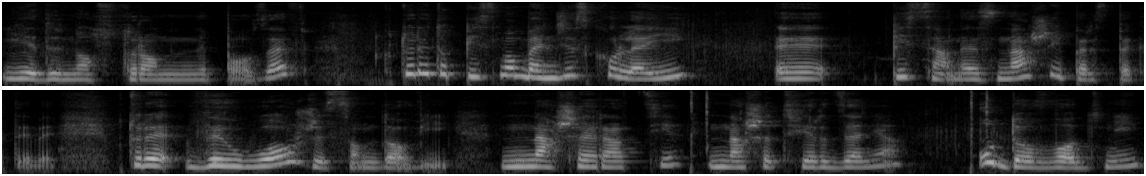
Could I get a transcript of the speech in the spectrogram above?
jednostronny pozew, które to pismo będzie z kolei pisane z naszej perspektywy, które wyłoży sądowi nasze racje, nasze twierdzenia, udowodni,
